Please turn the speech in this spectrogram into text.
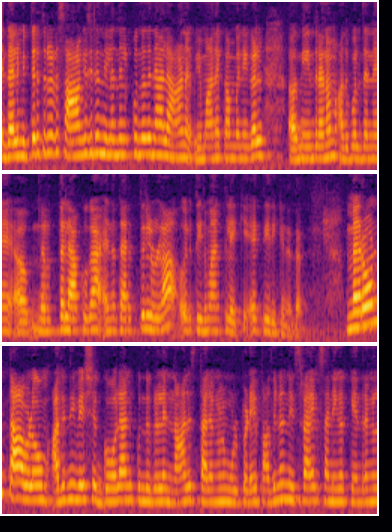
എന്തായാലും ഇത്തരത്തിലൊരു സാഹചര്യം നിലനിൽക്കുന്നതിനാലാണ് വിമാന കമ്പനികൾ നിയന്ത്രണം അതുപോലെ തന്നെ നിർത്തലാക്കുക എന്ന തരത്തിലുള്ള ഒരു തീരുമാനത്തിലേക്ക് എത്തിയിരിക്കുന്നത്. മെറോൺ താവളവും അധിനിവേശ ഗോലാൻ കുന്നുകളിലെ നാല് സ്ഥലങ്ങളും ഉൾപ്പെടെ പതിനൊന്ന് ഇസ്രായേൽ സൈനിക കേന്ദ്രങ്ങൾ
